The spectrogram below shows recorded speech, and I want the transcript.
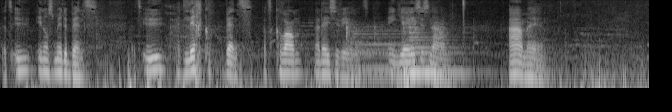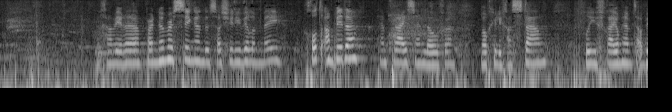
dat u in ons midden bent. Dat u het licht bent dat kwam naar deze wereld. In Jezus' naam. Amen. We gaan weer eh, een paar nummers zingen, dus als jullie willen mee God aanbidden, Hem prijzen en loven, mogen jullie gaan staan. Voel je vrij om Hem te aanbidden.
